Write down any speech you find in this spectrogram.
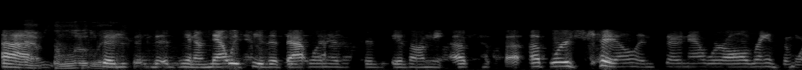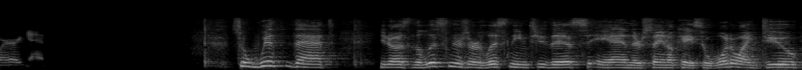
Um, Absolutely. The, you know, now we see that that one is is, is on the up uh, upward scale, and so now we're all ransomware again. So with that, you know, as the listeners are listening to this and they're saying, okay, so what do I do?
